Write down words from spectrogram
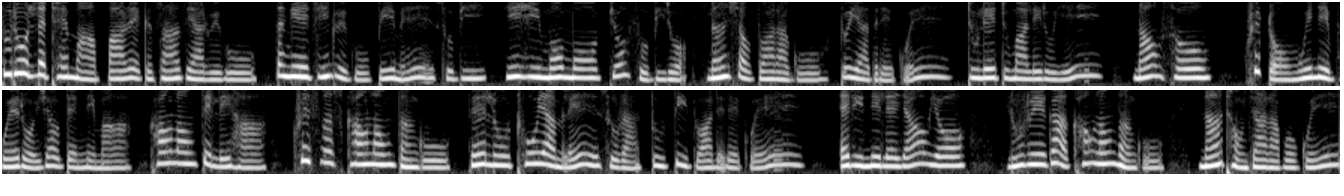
သူတို့လက်ထဲမှာပါတဲ့ကစားစရာတွေကိုတငယ်ချင်းတွေကိုပေးမယ်ဆိုပြီးရီရီမောမောပြောဆိုပြီးတော့လမ်းလျှောက်သွားတာကို တွေ့ရတဲ့ကွယ်ဒူလေးဒူမလေးတို့ရေနောက်ဆုံးခရစ်တော်မွေးနေ့ပွဲတော်ရောက်တဲ့နေ့မှာခေါင်းလောင်းတစ်လေးဟာခရစ်စမတ်ခေါင်းလောင်းတန်ကိုဘယ်လိုထိုးရမလဲဆိုတာသူသိသွားတဲ့ကွယ်အဲ့ဒီနေ့လဲရောက်ရောလူတွေကခေါင်းလောင်းတန်ကို နားထောင်ကြတာပေါ့ကွယ်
